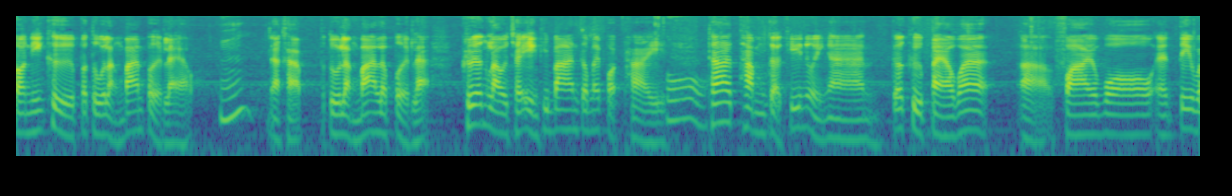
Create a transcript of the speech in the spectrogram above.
ตอนนี้คือประตูหลังบ้านเปิดแล้วอืมนะครับประตูหลังบ้านเราเปิดแล้ว เครื่องเราใช้เองที่บ้านก็ไม่ปลอดภัย โอ้ ถ้าทำกับที่หน่วยงานก็คือแปลว่าไฟล์วอลแอนตี้ไว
